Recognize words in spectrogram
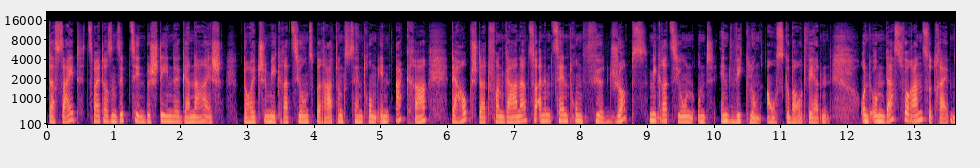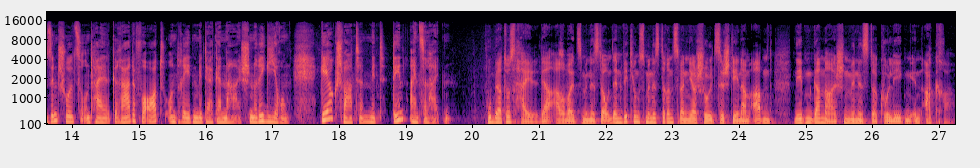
das seit 2017 bestehende Ghanaisch-Deutsche Migrationsberatungszentrum in Accra, der Hauptstadt von Ghana, zu einem Zentrum für Jobs, Migration und Entwicklung ausgebaut werden. Und um das voranzutreiben, sind Schulze und Heil gerade vor Ort und reden mit der ghanaischen Regierung. Georg Schwarte mit den Einzelheiten. Hubertus Heil, der Arbeitsminister und Entwicklungsministerin Svenja Schulze stehen am Abend neben ghanaischen Ministerkollegen in Accra.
